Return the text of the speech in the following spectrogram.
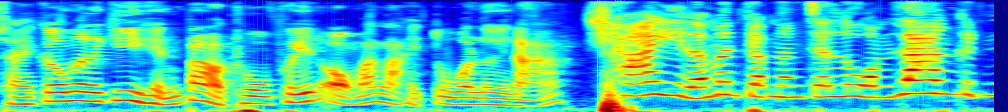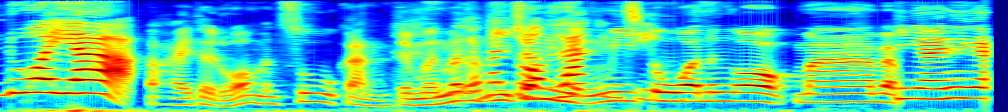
ลชายเกิลเมื่อกี้เห็นเปล่าโทเฟสออกมาหลายตัวเลยนะ ใช่แล้วมันกำลังจะรวมร่างกันด้วยอะตายเถอะหรือว่ามันสู้กัน แต่เหมือนเมื่อหรือว่ามันกี้ฉันรวมร่าเห็งนมีจริงๆตัวหนึ่งออกมาแบบนี่ไงนี่ไง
